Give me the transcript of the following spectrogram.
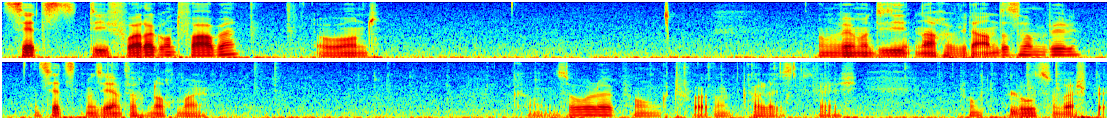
setzt die Vordergrundfarbe und, und wenn man die nachher wieder anders haben will, dann setzt man sie einfach nochmal. Konsole, Vordergrundcolor ist gleich Punkt Blue zum Beispiel.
